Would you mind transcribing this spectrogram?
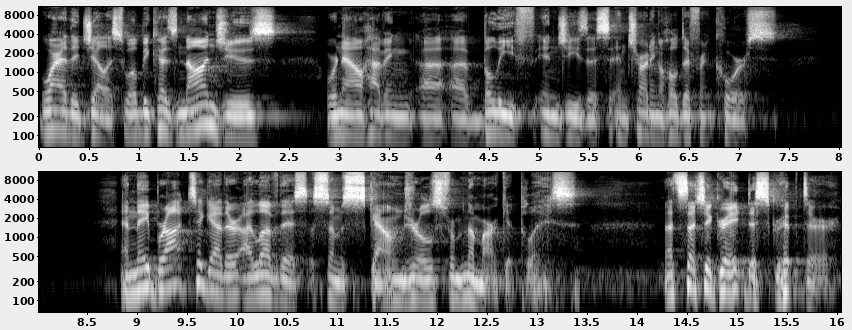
Why are they jealous? Well, because non Jews were now having a, a, belief in Jesus and charting a whole different course. And they brought together, I love this, some scoundrels from the marketplace. That's such a great descriptor.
